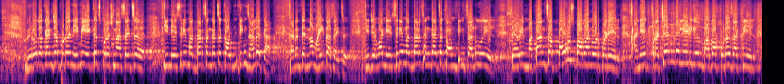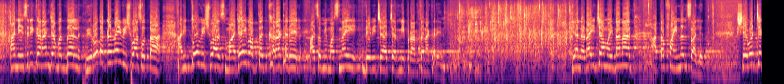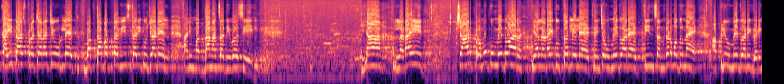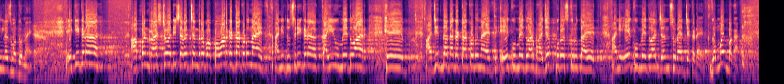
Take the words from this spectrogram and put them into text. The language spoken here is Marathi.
विरोधकांच्या पुढे नेहमी एकच प्रश्न असायचं की नेसरी मतदारसंघाचं काउंटिंग झालं का? कारण त्यांना माहीत असायचं की जेव्हा नेसरी मतदारसंघाचं काउंटिंग चालू होईल त्यावेळी मतांचा पाऊस पाऊस बाबांवर पडेल आणि एक प्रचंड लीड घेऊन बाबा पुढे जातील. हा नेसरीकरांच्या बद्दल विरोधकांनाही विश्वास होता. आणि तो विश्वास माझ्याही बाबतीत खरा ठरेल असं मी मसनाई देवीच्या चरणी प्रार्थना करेन. या लढाईच्या मैदानात आता फायनल्स आलेत. शेवटचे काही तास प्रचाराचे उरलेत. बघता बघता वीस तारीख उजाडेल आणि मतदानाचा दिवस येईल. या लढाईत चार प्रमुख उमेदवार या लढाईत उतरलेले आहेत. त्यांच्या उमेदवार आहेत. तीन चंदगड मधून आहे. आपली उमेदवारी गडिंग्लज मधून आहे. एकीकडं आपण राष्ट्रवादी शरदचंद्र पवार गटाकडून आहेत आणि दुसरीकडं काही उमेदवार हे अजितदादा गटाकडून आहेत. एक उमेदवार भाजप पुरस्कृत आहेत आणि एक उमेदवार जनसुराज्यकडे आहेत. गंमत बघा.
